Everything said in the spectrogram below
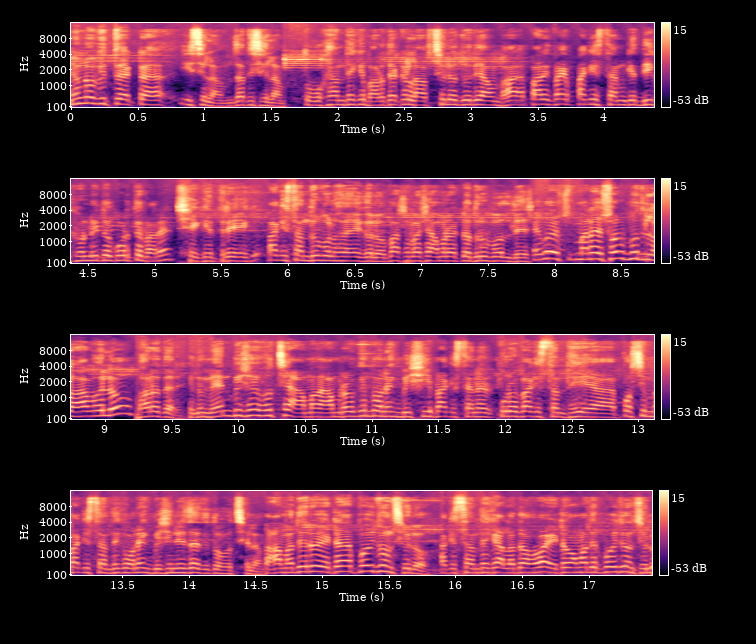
নিম্নবিত্ত একটা ই ছিলাম, জাতি ছিলাম। তো ওখান থেকে ভারতের একটা লাভ ছিল যদি পাকিস্তানকে দ্বিখণ্ডিত করতে পারে, সেক্ষেত্রে পাকিস্তান দুর্বল হয়ে গেল। পাশাপাশি আমরা একটা দুর্বল দেশ। মানে সর্বপ্রতি লাভ হলো ভারতের। কিন্তু মেন বিষয় হচ্ছে আমরাও কিন্তু অনেক বেশি পাকিস্তানের পুরো পাকিস্তান থেকে পশ্চিম পাকিস্তান থেকে অনেক বেশি নির্যাতিত হচ্ছিলাম। আমাদেরও এটা প্রয়োজন ছিল। পাকিস্তান থেকে আলাদা হওয়া এটাও আমাদের প্রয়োজন ছিল,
